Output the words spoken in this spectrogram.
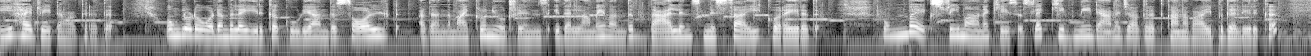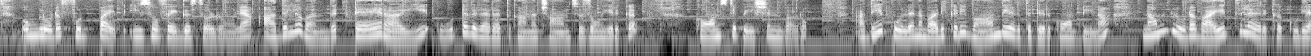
டீஹைட்ரேட் ஆகிறது உங்களோட உடம்புல இருக்கக்கூடிய அந்த சால்ட் அது அந்த மைக்ரோ நியூட்ரியன்ஸ் இதெல்லாமே வந்து பேலன்ஸ் மிஸ் ஆகி குறையிறது. ரொம்ப எக்ஸ்ட்ரீமான கேசஸில் கிட்னி டேமேஜ் ஆகிறதுக்கான வாய்ப்புகள் இருக்குது உங்களோட ஃபுட் பைப் ஈசோஃபேகஸ் சொல்கிறோம் இல்லையா? அதில் வந்து டேர் ஆகி ஊட்ட விழறதுக்கான சான்சஸும் இருக்குது கான்ஸ்டிபேஷன் வரும். அதே போல் நம்ம அடிக்கடி வாந்தி எடுத்துகிட்டு இருக்கோம் அப்படின்னா நம்மளோட வயிற்றில் இருக்கக்கூடிய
